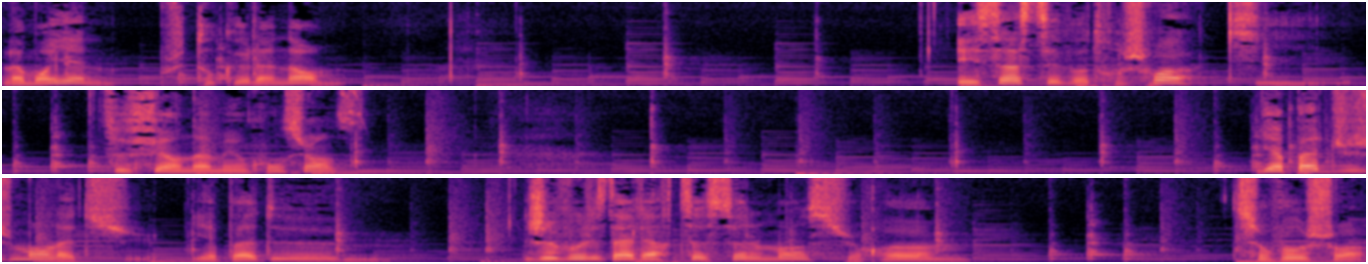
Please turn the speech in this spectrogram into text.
la moyenne, plutôt que la norme. Et ça, c'est votre choix qui se fait en âme et en conscience. Il n'y a pas de jugement là-dessus. Il n'y a pas de... Je vous alerte seulement sur, euh, sur vos choix.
